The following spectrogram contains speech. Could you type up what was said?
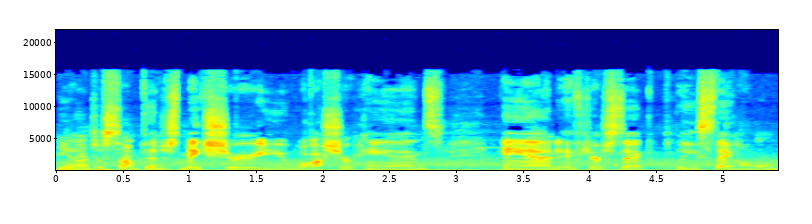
you know just something. Just make sure you wash your hands. And if you're sick please stay home.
